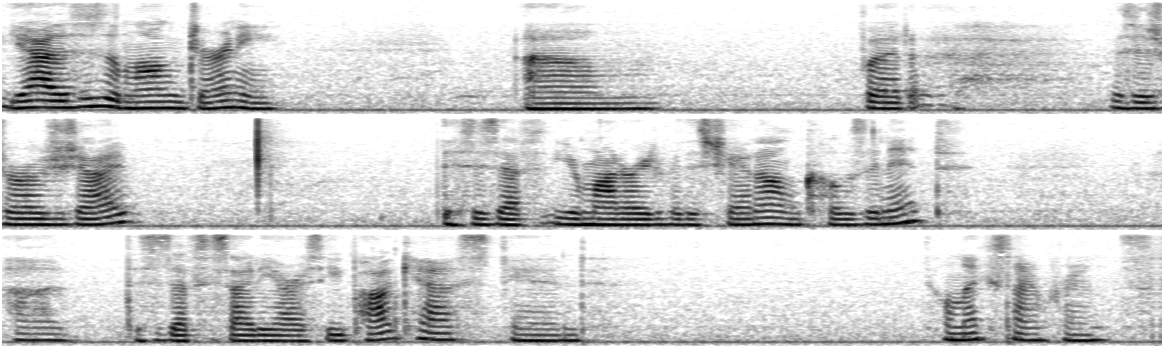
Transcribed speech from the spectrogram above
yeah, this is a long journey. Um, but. This is Rose Jibe. This is F- your moderator for this channel. I'm closing it. Uh, this is F Society RC podcast, and till next time, friends.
